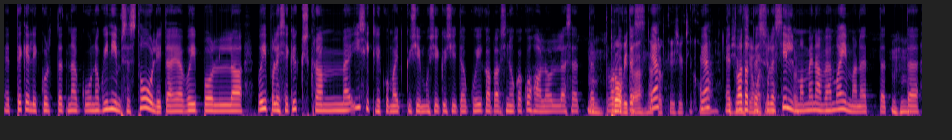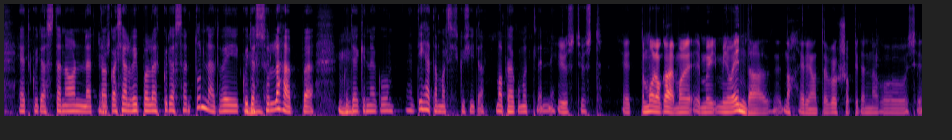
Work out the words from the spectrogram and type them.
et tegelikult, et nagu, nagu inimesest hoolida ja võib-olla, võib-olla isegi üks gramm isiklikumaid küsimusi küsida, kui iga päev sinuga kohal olles, et, et mm, proovida natuke isiklikumaid jah, et vaadates sulle silma, ma enam-vähem aiman, et, et mm, -hmm. et kuidas täna on, et Just. aga seal võib-olla, et kuidas sa end tunned või kuidas mm -hmm. sul läheb mm, -hmm. kuidagi nagu tihedamalt siis küsida, ma praegu mõtlen nii. just, just et no mul on ka, mul, minu enda noh, erinevatel workshop idel nagu see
